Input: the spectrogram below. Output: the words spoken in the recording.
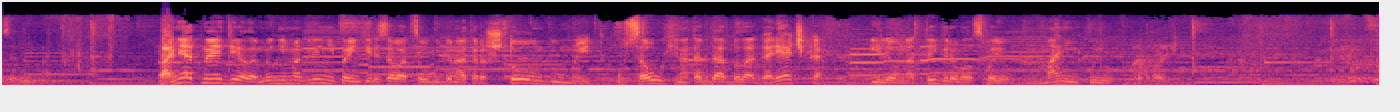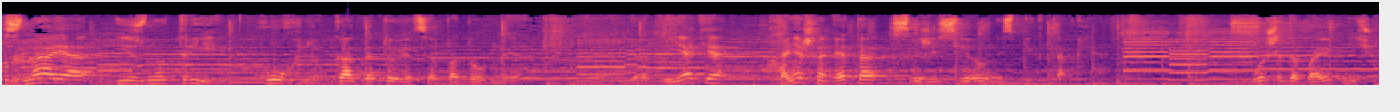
за внимание. Понятное дело, мы не могли не поинтересоваться у губернатора, что он думает. У Саухина тогда была горячка или он отыгрывал свою маленькую роль. Зная изнутри кухню, как готовятся подобные мероприятия, конечно, это срежиссированный спектакль. Больше добавить нечего.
